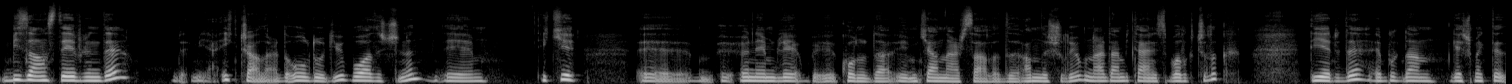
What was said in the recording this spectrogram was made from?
Bizans devrinde yani ilk çağlarda olduğu gibi Boğaziçi'nin e, iki önemli konuda imkanlar sağladığı anlaşılıyor. Bunlardan bir tanesi balıkçılık. Diğeri de e, buradan geçmekte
